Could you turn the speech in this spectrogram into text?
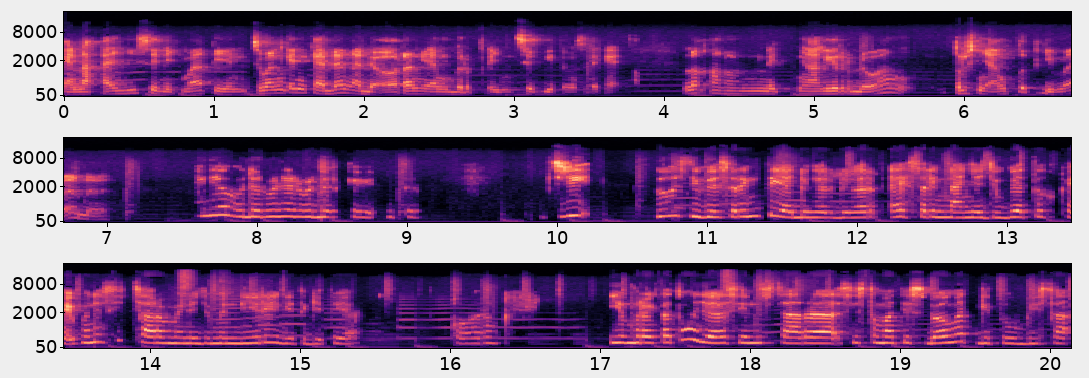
enak aja sih nikmatin. Cuman kan kadang ada orang yang berprinsip gitu maksudnya kayak lo kalau ngalir doang terus nyangkut gimana? iya benar-benar benar kayak gitu jadi gue juga sering tuh ya dengar-dengar eh sering nanya juga tuh kayak mana sih cara manajemen diri gitu-gitu ya ke orang ya mereka tuh ngejelasin secara sistematis banget gitu bisa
